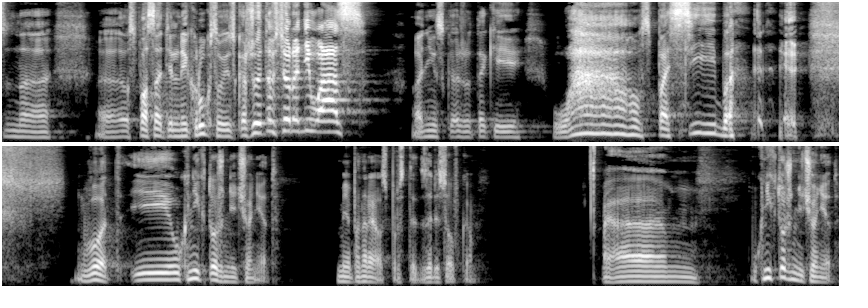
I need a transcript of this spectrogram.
на э, спасательный круг свой и скажу, это все ради вас. Они скажут такие, вау, спасибо. Вот. И у книг тоже ничего нет. Мне понравилась просто эта зарисовка. У книг тоже ничего нет.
